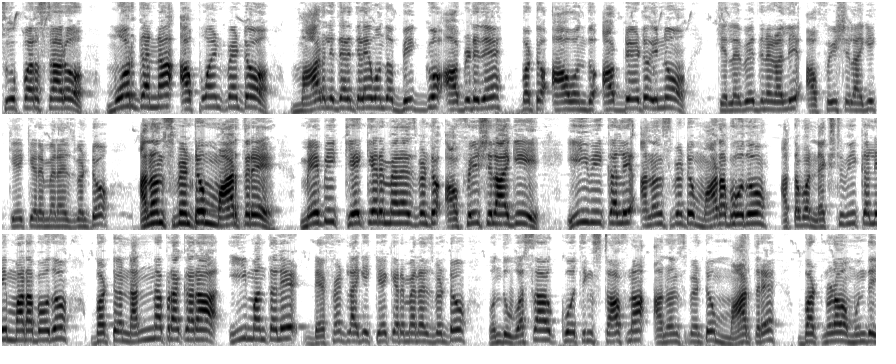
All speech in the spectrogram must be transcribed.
ಸೂಪರ್ ಸ್ಟಾರ್ ಮೋರ್ಗನ್ನ ಅಪಾಯಿಂಟ್ಮೆಂಟ್ ಮಾಡಲಿದ್ದಾರೆ ಅಂತೇಳಿ ಒಂದು ಬಿಗ್ ಅಪ್ಡೇಟ್ ಇದೆ. ಬಟ್ ಆ ಒಂದು ಅಪ್ಡೇಟ್ ಇನ್ನು ಕೆಲವೇ ದಿನಗಳಲ್ಲಿ ಅಫಿಷಿಯಲ್ ಆಗಿ ಕೆ ಕೆ ಮ್ಯಾನೇಜ್ಮೆಂಟ್ ಅನೌನ್ಸ್ಮೆಂಟ್ ಮಾಡ್ತಾರೆ. Maybe K K management official ಆಗಿ ಈ ವೀಕ್ ಅಲ್ಲಿ ಅನೌನ್ಸ್ಮೆಂಟ್ ಮಾಡಬಹುದು ಅಥವಾ ನೆಕ್ಸ್ಟ್ ವೀಕ್ ಅಲ್ಲಿ ಮಾಡಬಹುದು. ಬಟ್ ನನ್ನ ಪ್ರಕಾರ ಈ ಮಂತ್ ಅಲ್ಲಿ ಡೆಫಿನೆಟ್ ಆಗಿ ಕೆ ಕೆ ಮ್ಯಾನೇಜ್ಮೆಂಟ್ ಒಂದು ಹೊಸ ಕೋಚಿಂಗ್ ಸ್ಟಾಫ್ನ ಅನೌನ್ಸ್ಮೆಂಟ್ ಮಾಡ್ತಾರೆ. ಬಟ್ ನೋಡುವ ಮುಂದೆ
